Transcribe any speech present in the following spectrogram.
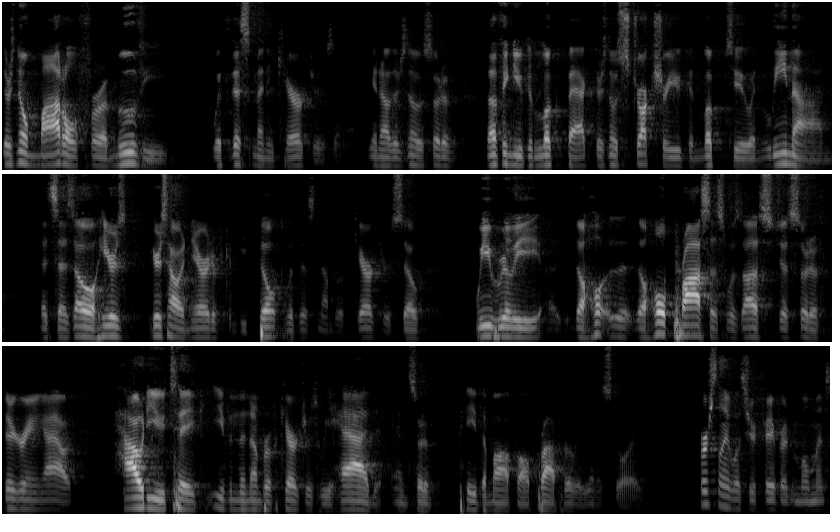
there's no model for a movie with this many characters in it. You know, there's no sort of nothing you can look back. There's no structure you can look to and lean on that says, "Oh, here's here's how a narrative can be built with this number of characters." So we really uh, the whole the whole process was us just sort of figuring out how do you take even the number of characters we had and sort of pay them off all properly in a story. Personally, what's your favorite moment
